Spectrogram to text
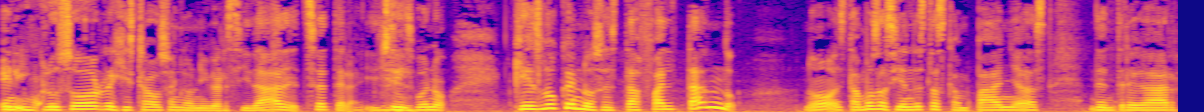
en, incluso registrados en la universidad, etcétera. Y dices, Sí. bueno, ¿qué es lo que nos está faltando? ¿No? Estamos haciendo estas campañas de entregar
